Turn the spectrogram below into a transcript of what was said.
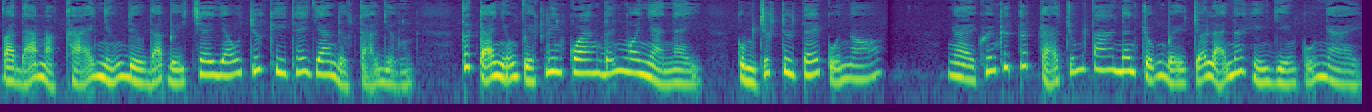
và đã mặc khải những điều đã bị che giấu trước khi thế gian được tạo dựng. Tất cả những việc liên quan đến ngôi nhà này cùng chức tư tế của nó. Ngài khuyến khích tất cả chúng ta nên chuẩn bị trở lại nơi hiện diện của Ngài,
